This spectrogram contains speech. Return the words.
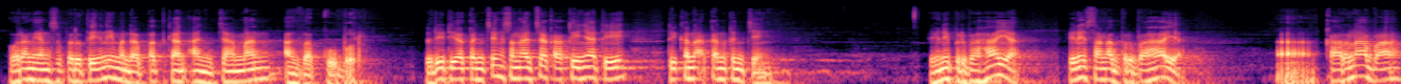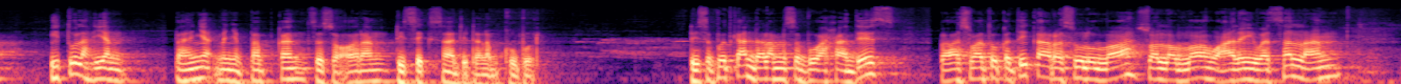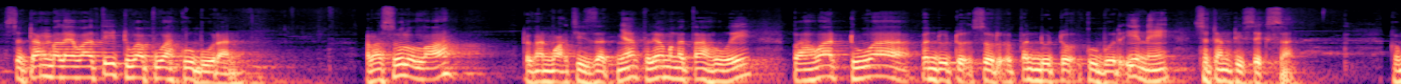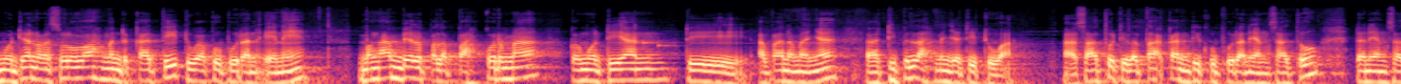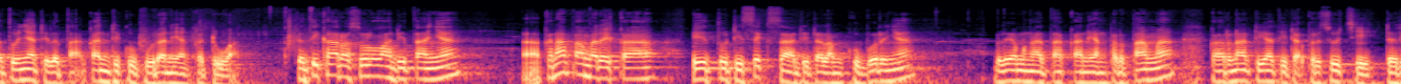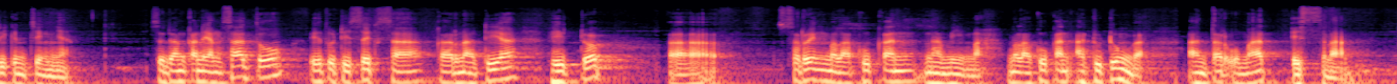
Orang yang seperti ini mendapatkan ancaman azab kubur. Jadi dia kencing sengaja kakinya di dikenakan kencing. Ini berbahaya. Ini sangat berbahaya. Nah, karena apa? Itulah yang banyak menyebabkan seseorang disiksa di dalam kubur. Disebutkan dalam sebuah hadis bahwa suatu ketika Rasulullah Shallallahu Alaihi Wasallam sedang melewati dua buah kuburan. Rasulullah dengan mukjizatnya beliau mengetahui bahwa dua penduduk sur, penduduk kubur ini sedang disiksa. Kemudian Rasulullah mendekati dua kuburan ini, mengambil pelepah kurma, kemudian di apa namanya eh, dibelah menjadi dua. Nah, satu diletakkan di kuburan yang satu dan yang satunya diletakkan di kuburan yang kedua. Ketika Rasulullah ditanya, ah, kenapa mereka itu disiksa di dalam kuburnya? Beliau mengatakan yang pertama karena dia tidak bersuci dari kencingnya. Sedangkan yang satu itu disiksa karena dia hidup uh, sering melakukan namimah, melakukan adu domba antar umat Islam.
